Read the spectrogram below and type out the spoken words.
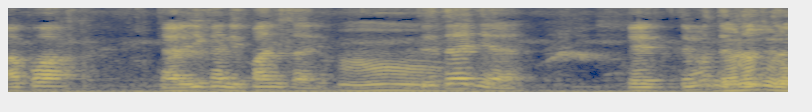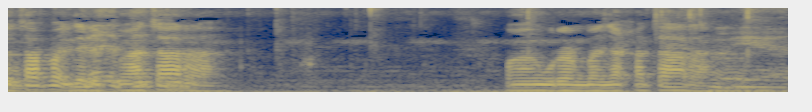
apa cari ikan di pantai. Oh. Itu aja. Ya teman Jono sudah capek jadi pengacara. pengangguran banyak acara. Iya.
